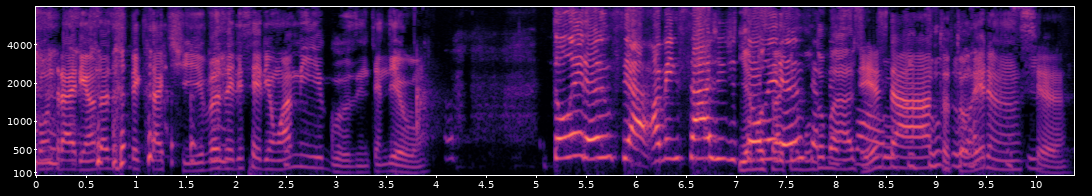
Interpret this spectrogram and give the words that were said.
contrariando as expectativas, eles seriam amigos, entendeu? Tolerância! A mensagem de Ia mostrar que tolerância, mundo mágico- Exato, é tolerância.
